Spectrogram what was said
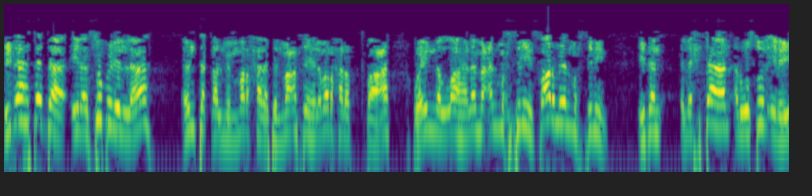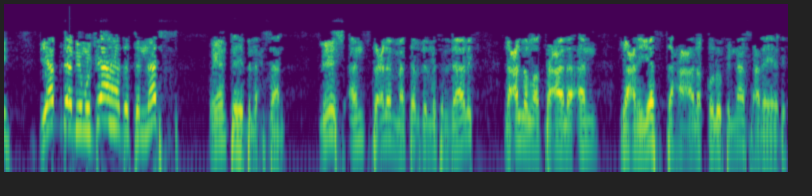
إذا اهتدى إلى سبل الله انتقل من مرحلة المعصية إلى مرحلة الطاعة وإن الله لمع المحسنين. صار من المحسنين. اذا الإحسان الوصول إليه يبدأ بمجاهدة النفس وينتهي بالإحسان. ليش أنت فعلا ما تبذل مثل ذلك؟ لعل الله تعالى أن يعني يفتح على قلوب الناس على يدك.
